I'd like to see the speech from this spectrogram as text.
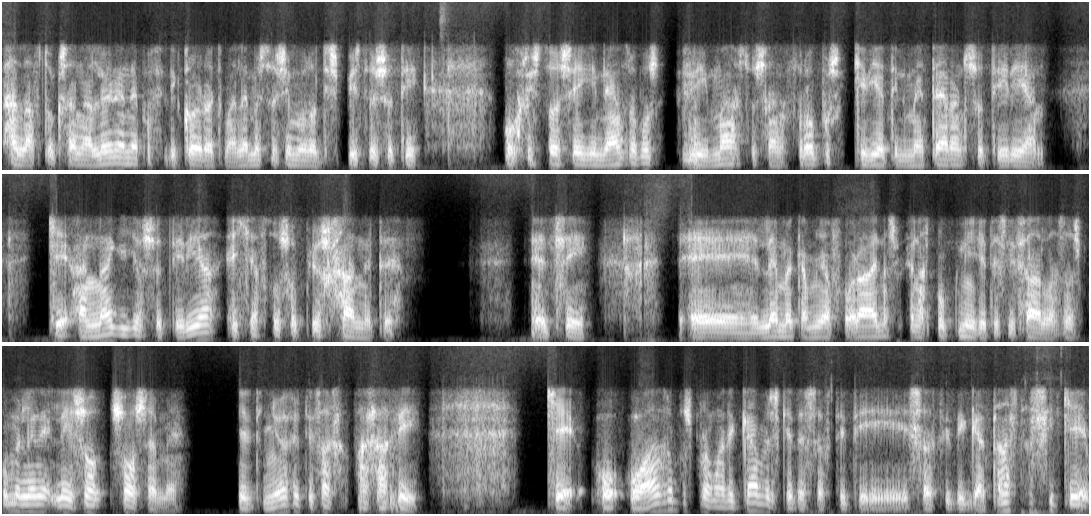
Αλλά αυτό ξαναλέω είναι ένα υποθετικό ερώτημα. Λέμε στο σύμβολο της πίστη ότι ο Χριστός έγινε άνθρωπος δημά στους ανθρώπους και δια την μετέραν σωτηρία. Και ανάγκη για σωτηρία έχει αυτός ο οποίος χάνεται. Έτσι. Ε, λέμε καμιά φορά ένας ένας που πνίγεται στη θάλασσα, ας πούμε, λέει, λέει σώσε με. Γιατί νιώθει ότι θα, θα χαθεί. Και ο, ο άνθρωπος πραγματικά βρίσκεται σε αυτή, τη, σε αυτή την κατάσταση και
